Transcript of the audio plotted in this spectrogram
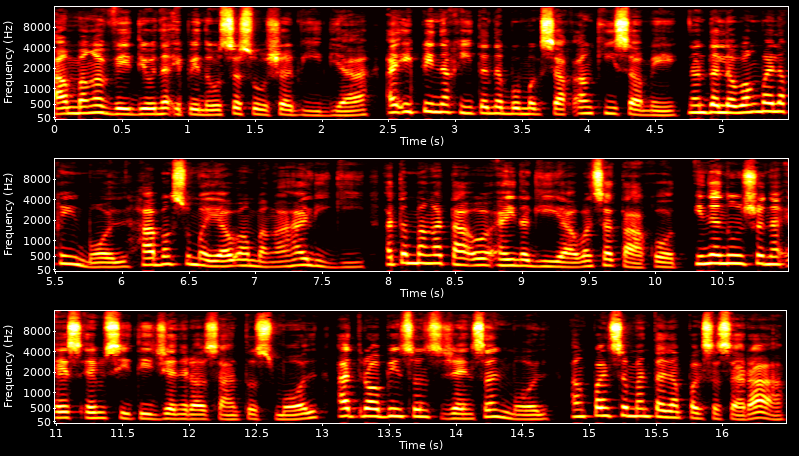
Ang mga video na ipinost sa social media ay ipinakita na bumagsak ang kisame ng dalawang malaking mall habang sumayaw ang mga haligi at ang mga tao ay nagiyawan sa takot. Inanunsyo ng SM City General Santos Mall at Robinsons Jensen Mall ang pansamantalang pagsasara.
